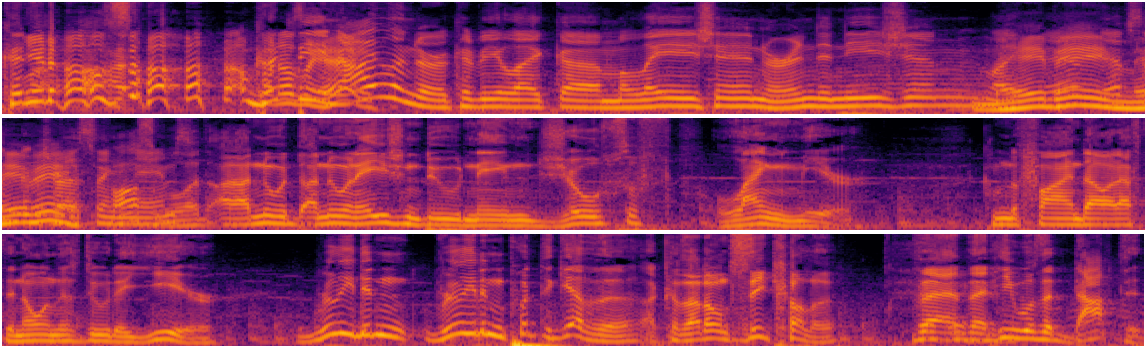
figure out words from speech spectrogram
Could- you know? So, I Could be like, an hey. islander. It could be like uh, Malaysian or Indonesian. Like, Maybe, they have some maybe. interesting Possible. names. I, I knew I knew an Asian dude named Joseph Langmuir. Come to find out, after knowing this dude a year, really didn't really didn't put together because I don't see color that that he was adopted,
